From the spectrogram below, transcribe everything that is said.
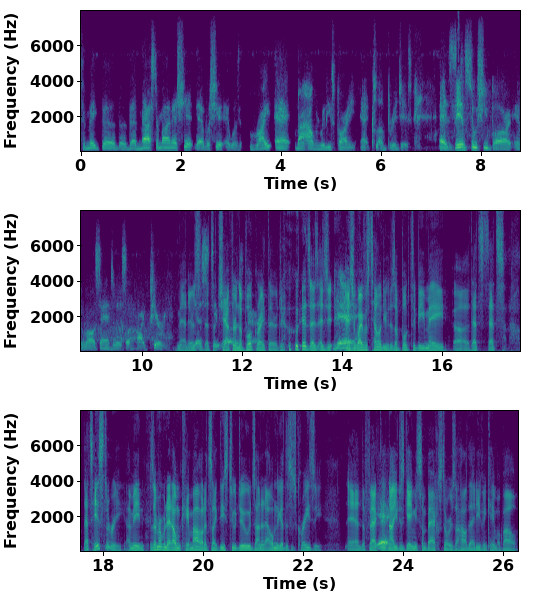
to make the, the that mastermind that shit, that was shit. It was right at my album release party at Club Bridges. At Zen Sushi Bar in Los Angeles on Hyperion. Man, there's yes, that's a chapter was, in the book man. right there, dude. as, as, as, you, yeah. as, your wife was telling you, there's a book to be made. Uh, that's that's that's history. I mean, because I remember when that album came out, it's like these two dudes on an album together. This is crazy. And the fact yeah. that now you just gave me some backstories of how that even came about,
